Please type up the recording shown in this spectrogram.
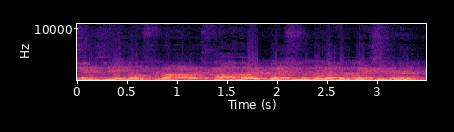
The the Eagles coming on Alex Palmer replacing number 11, Pixie Good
